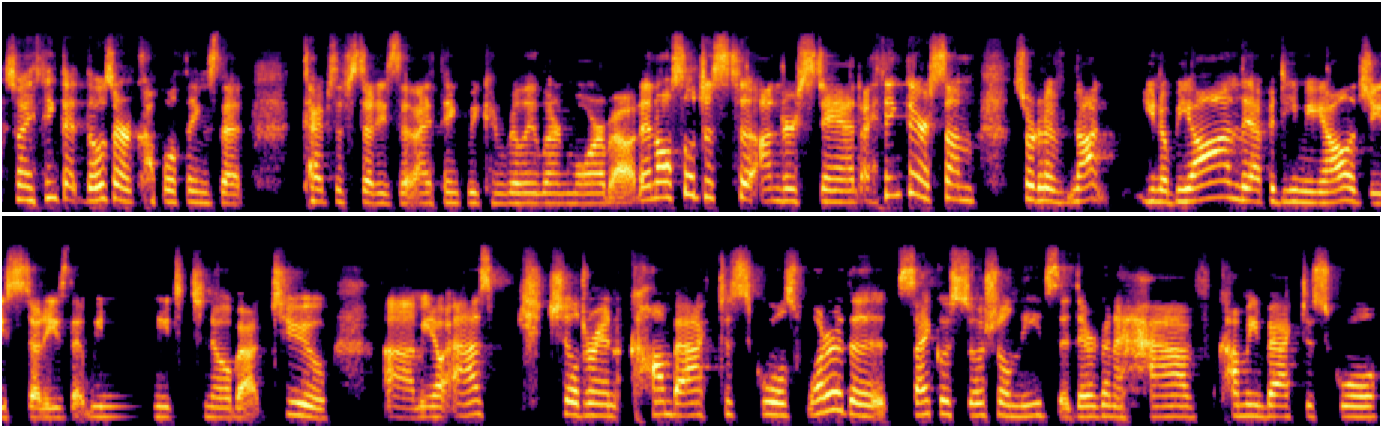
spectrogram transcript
so i think that those are a couple of things that types of studies that i think we can really learn more about and also just to understand i think there are some sort of not you know beyond the epidemiology studies that we need to know about too. Um, you know as children come back to schools what are the psychosocial needs that they're going to have coming back to school?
